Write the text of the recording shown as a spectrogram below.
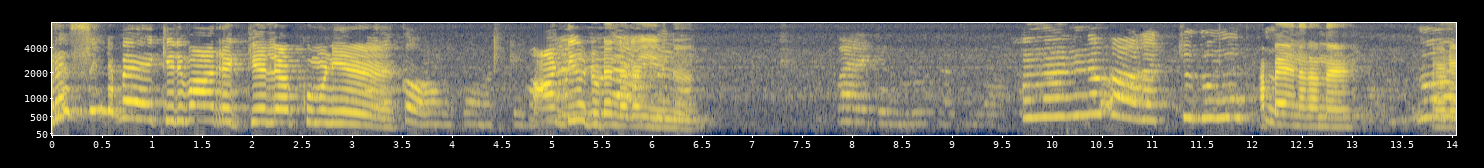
ഡ്രസ്സിന്റെ ബാക്കിൽ വരക്കല്ല കുമണിയെ അടി കിട്ടൂട്ട എന്റെ കയ്യിൽ നിന്ന് ആ പേന തന്നെ. എവിടെ?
